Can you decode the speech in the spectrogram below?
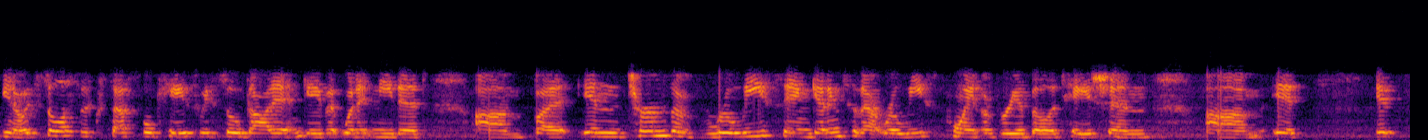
you know, it's still a successful case. We still got it and gave it what it needed. Um, but in terms of releasing, getting to that release point of rehabilitation, um, it's it's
